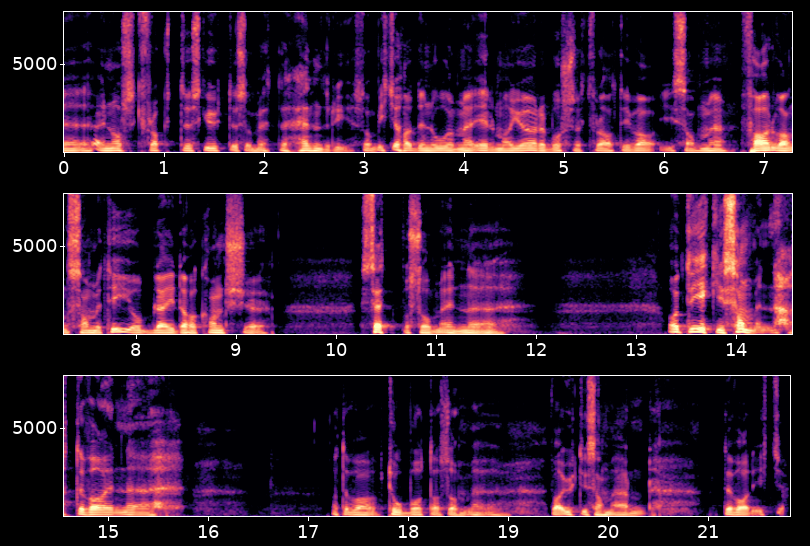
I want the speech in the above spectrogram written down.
uh, en norsk frakteskute som heter Henry, som ikke hadde noe med Irma å gjøre, bortsett fra at de var i samme farvann samme tid, og ble da kanskje sett på som en uh, At de gikk i sammen. At det var en At det var to båter som var ute i samme ærend. Det var det ikke.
